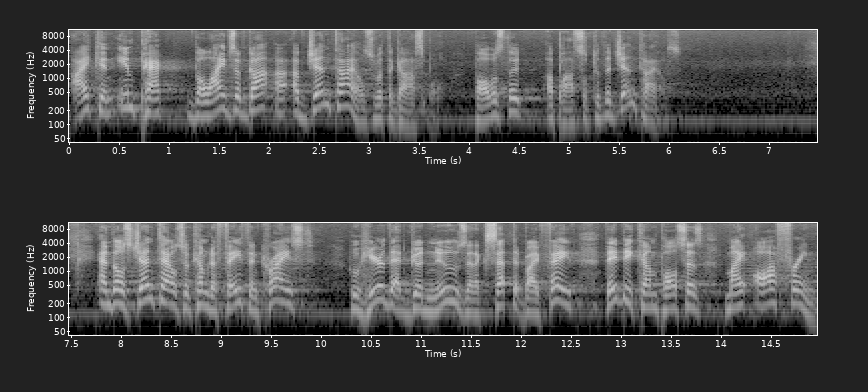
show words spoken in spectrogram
I can impact the lives of, God, of Gentiles with the gospel. Paul was the apostle to the Gentiles. And those Gentiles who come to faith in Christ, who hear that good news and accept it by faith, they become, Paul says, my offering.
